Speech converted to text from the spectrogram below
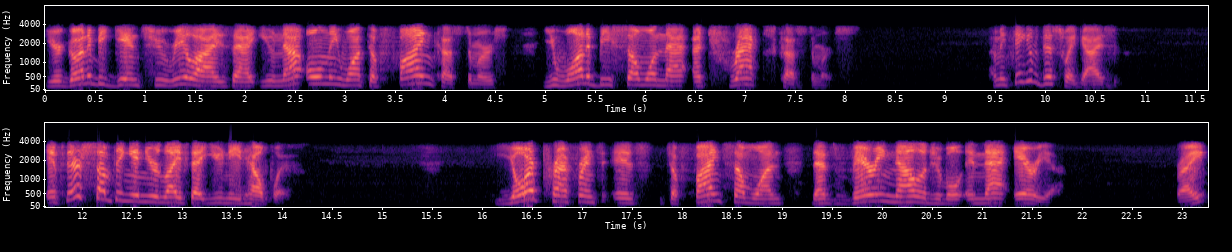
you're going to begin to realize that you not only want to find customers, you want to be someone that attracts customers. I mean, think of it this way, guys. If there's something in your life that you need help with, your preference is to find someone that's very knowledgeable in that area. Right?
